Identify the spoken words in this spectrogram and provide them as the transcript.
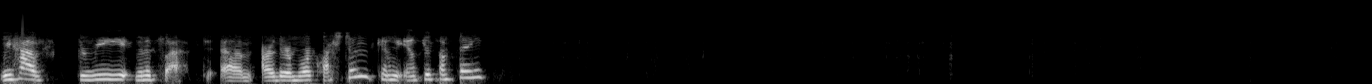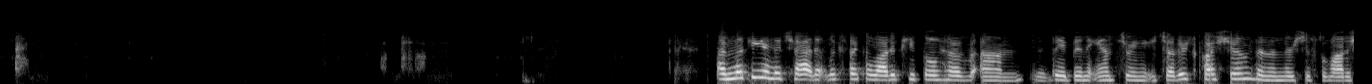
We have three minutes left. Um, are there more questions? Can we answer something? I'm looking in the chat. It looks like a lot of people have um, they've been answering each other's questions, and then there's just a lot of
